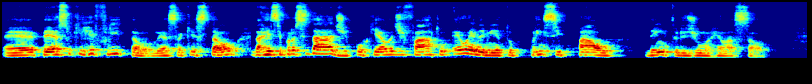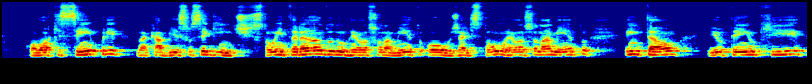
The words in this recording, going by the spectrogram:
é, peço que reflitam nessa questão da reciprocidade, porque ela de fato é o elemento principal dentro de uma relação. Coloque sempre na cabeça o seguinte: estou entrando num relacionamento ou já estou num relacionamento, então eu tenho que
